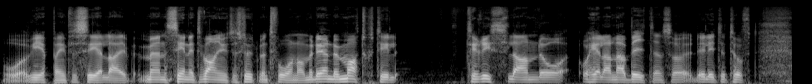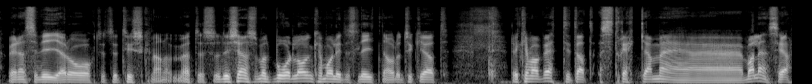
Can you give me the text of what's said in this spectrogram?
och repa inför C live. Men Zenit vann ju till slut med 2-0. Men det är ändå en match till till Ryssland och, och hela den här biten så det är lite tufft. Medan Sevilla då åkte till Tyskland och möttes. Så det känns som att båda lagen kan vara lite slitna och då tycker jag att det kan vara vettigt att sträcka med Valencia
